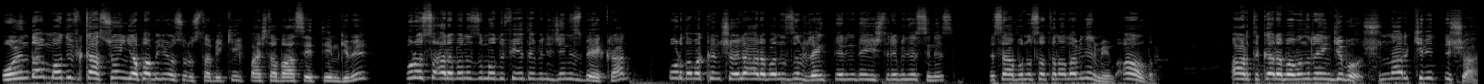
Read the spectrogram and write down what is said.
Oyunda modifikasyon yapabiliyorsunuz tabii ki ilk başta bahsettiğim gibi. Burası arabanızı modifiye edebileceğiniz bir ekran. Burada bakın şöyle arabanızın renklerini değiştirebilirsiniz. Mesela bunu satın alabilir miyim? Aldım. Artık arabamın rengi bu. Şunlar kilitli şu an.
